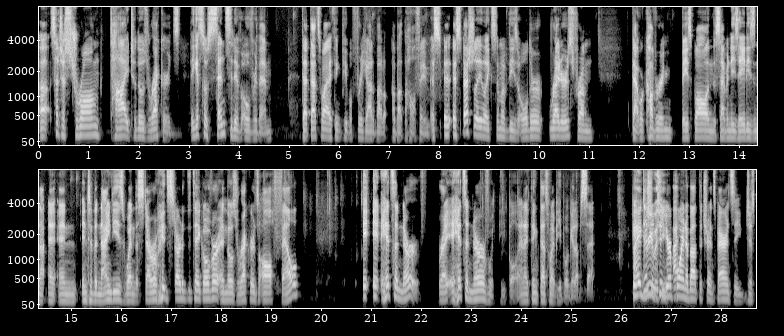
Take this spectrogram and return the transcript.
uh, such a strong tie to those records. They get so sensitive over them that that's why I think people freak out about about the Hall of Fame, Es- especially like some of these older writers from that were covering baseball in the 70s, 80s, and, uh, and into the 90s when the steroids started to take over and those records all fell. It, it hits a nerve, right? It hits a nerve with people, and I think that's why people get upset. In I addition with to you. your I- point about the transparency just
